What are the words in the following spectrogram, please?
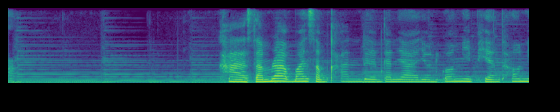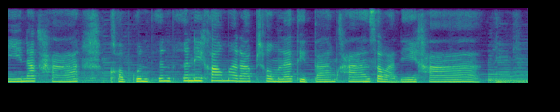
ค่ะสำหรับวันสำคัญเดือนกันยายนก็มีเพียงเท่านี้นะคะ ขอบคุณเพื่อนๆที่เข้ามารับชมและติดตามค่ะ สวัสดีค่ะ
